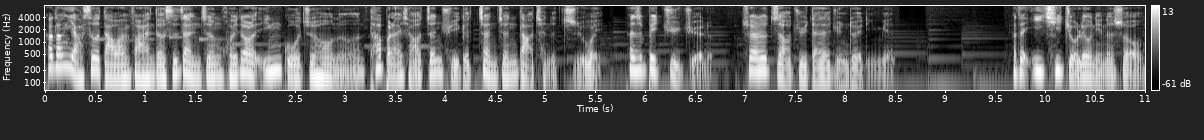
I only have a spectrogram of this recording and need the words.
那当亚瑟打完法兰德斯战争，回到了英国之后呢，他本来想要争取一个战争大臣的职位，但是被拒绝了，所以说只好继续待在军队里面。在一七九六年的时候，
